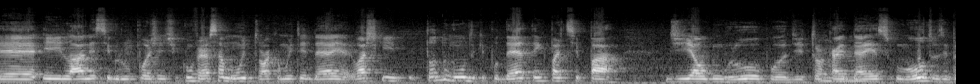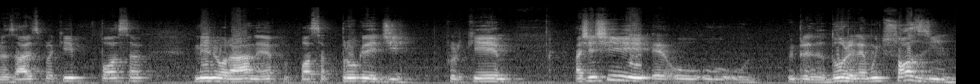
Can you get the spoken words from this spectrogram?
É, e lá nesse grupo a gente conversa muito, troca muita ideia. Eu acho que todo mundo que puder tem que participar de algum grupo, de trocar ideias com outros empresários para que possa melhorar, né, possa progredir. Porque a gente, é, o, o- o empreendedor, ele é muito sozinho,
